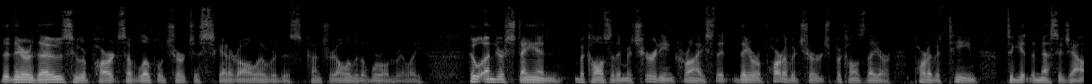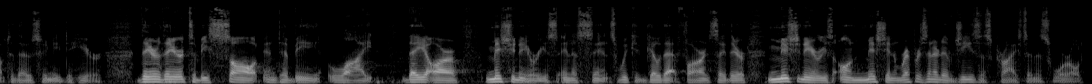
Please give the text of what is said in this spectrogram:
that there are those who are parts of local churches scattered all over this country, all over the world, really, who understand because of their maturity in Christ that they are a part of a church because they are part of a team to get the message out to those who need to hear. They're there to be salt and to be light. They are missionaries in a sense. We could go that far and say they're missionaries on mission, representative of Jesus Christ in this world.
